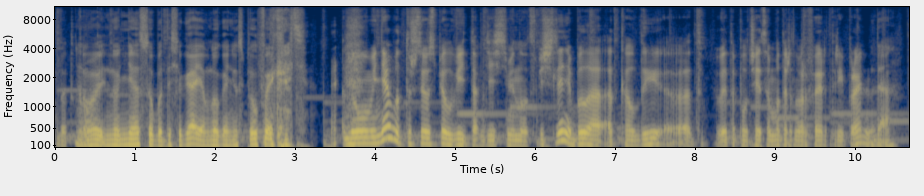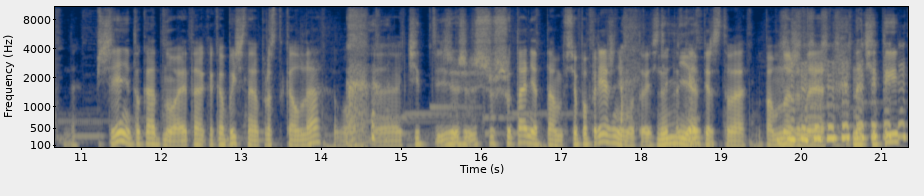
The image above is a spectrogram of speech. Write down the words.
в бету колды. Ну не особо дофига, я много не успел поиграть. Ну, у меня вот то, что я успел увидеть там 10 минут, впечатление было от колды, э, от- это получается Modern Warfare 3, правильно? Да, да. Впечатление только одно, это, как обычно, просто колда, вот, э, чит, шутанят там все по-прежнему, то есть Ну это нет. кемперство, помноженное на читы,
